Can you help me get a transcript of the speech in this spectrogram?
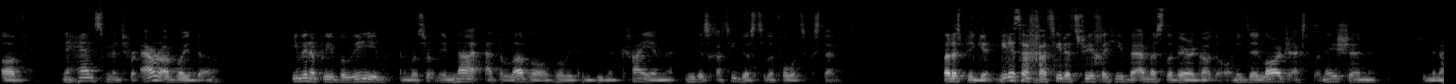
of enhancement for our avodah, even if we believe, and we're certainly not at the level where we can be mekayim midas chasidus to the fullest extent. Let us begin. Midas chasidus tzricha be'emes lever gadol. Needs a large explanation. Many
